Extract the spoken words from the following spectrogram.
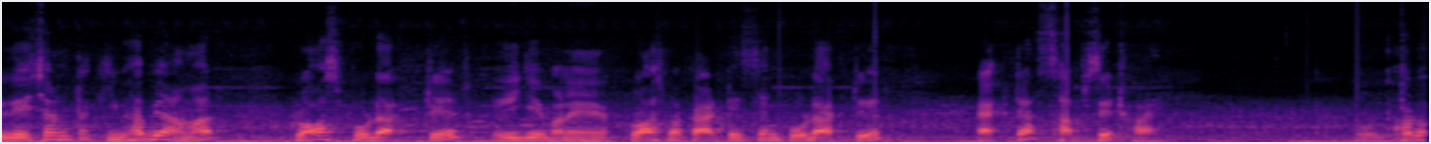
রিলেশনটা কীভাবে আমার ক্রস প্রোডাক্টের এই যে মানে ক্রস বা কার্টেসিয়ান প্রোডাক্টের একটা সাবসেট হয়। তো ধরো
